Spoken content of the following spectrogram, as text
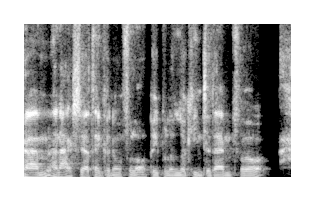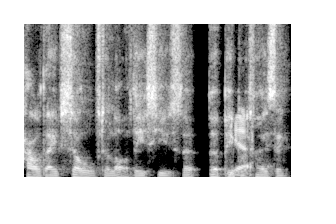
Um, and actually, I think an awful lot of people are looking to them for how they've solved a lot of the issues that, that people yeah. are facing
